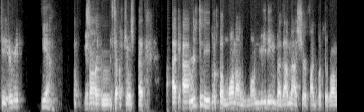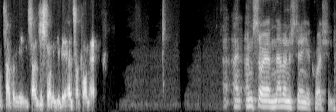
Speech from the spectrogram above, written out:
Can you hear me? Yeah, Sorry, my reception was bad. I, I originally booked a one-on-one meeting, but I'm not sure if I booked the wrong type of meeting, so I just want to give you a heads up on that. I, I'm sorry, I'm not understanding your question.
